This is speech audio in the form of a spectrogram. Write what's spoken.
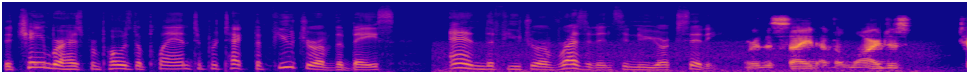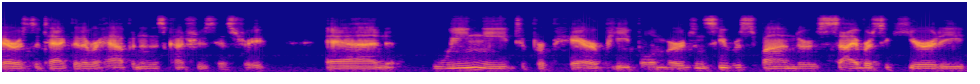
the Chamber has proposed a plan to protect the future of the base and the future of residents in New York City. We're the site of the largest terrorist attack that ever happened in this country's history. And we need to prepare people, emergency responders, cybersecurity,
